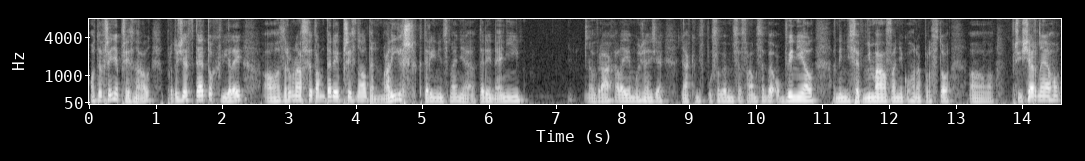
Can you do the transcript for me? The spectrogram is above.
otevřeně přiznal, protože v této chvíli uh, zrovna se tam tedy přiznal ten malíř, který nicméně tedy není vrah, ale je možné, že nějakým způsobem se sám sebe obvinil a nyní se vnímá za někoho naprosto příšerného.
